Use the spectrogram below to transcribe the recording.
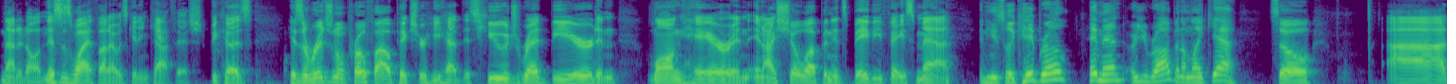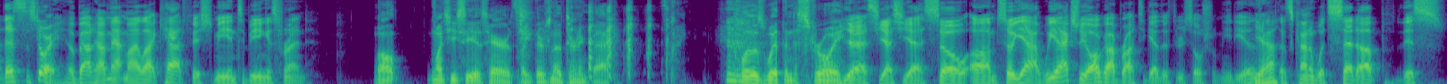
not at all. And this is why I thought I was getting catfished because his original profile picture, he had this huge red beard and long hair, and and I show up and it's babyface Matt, and he's like, "Hey, bro, hey man, are you Rob?" And I'm like, "Yeah." So uh, that's the story about how Matt Mylott catfished me into being his friend. Well, once you see his hair, it's like there's no turning back. like close with and destroy. Yes, yes, yes. So, um, so yeah, we actually all got brought together through social media. Yeah. that's kind of what set up this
